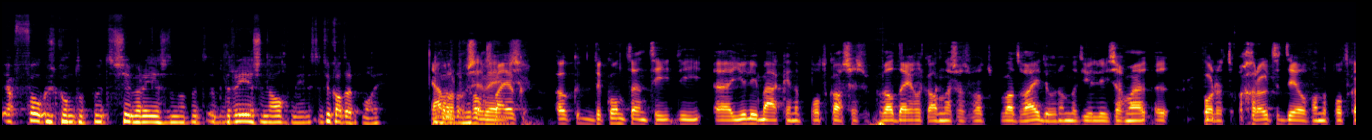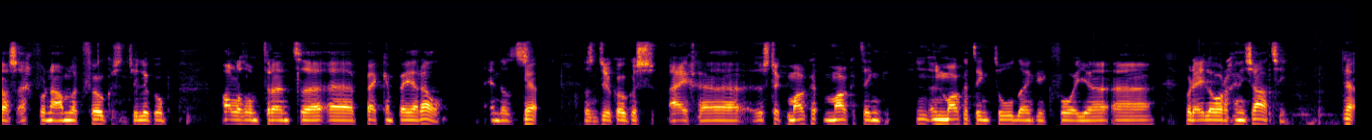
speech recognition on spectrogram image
ja, focus komt op het simrace en op het, op het race in het algemeen. Dat is natuurlijk altijd mooi. Ja, maar volgens mij ook, ook de content die, die eh, jullie maken in de podcast is wel degelijk anders dan wat, wat wij doen. Omdat jullie, zeg maar, voor het grote deel van de podcast echt voornamelijk focussen natuurlijk op alles omtrent eh eh PEC en PRL. En dat is, Ja. Dat is natuurlijk ook een eigen eh, een stuk marke- marketing, een marketing tool denk ik voor, je, eh, voor de hele organisatie. Ja,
